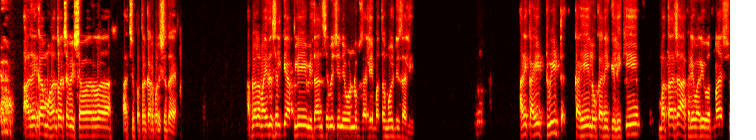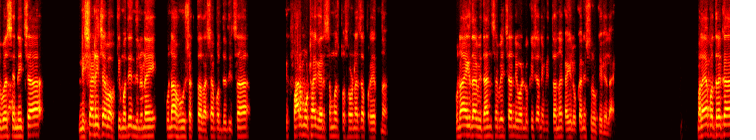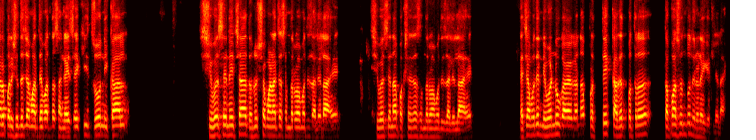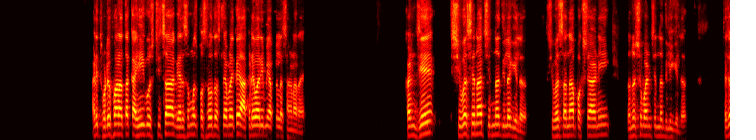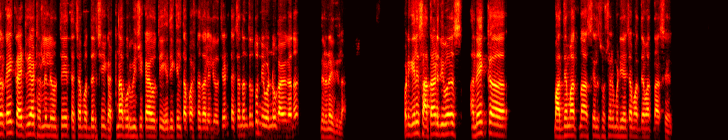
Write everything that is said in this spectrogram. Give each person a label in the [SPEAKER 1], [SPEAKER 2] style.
[SPEAKER 1] आज एका महत्त्वाच्या विषयावर आजची पत्रकार परिषद आहे. आपल्याला माहीत असेल की आपली विधानसभेची निवडणूक झाली मतमोजणी झाली. आणि काही ट्विट काही लोकांनी केली की मताच्या आकडेवारीवरनं शिवसेनेच्या निशाणीच्या बाबतीमध्ये निर्णय पुन्हा होऊ शकतात अशा पद्धतीचा एक फार मोठा गैरसमज पसरवण्याचा प्रयत्न पुन्हा एकदा विधानसभेच्या निवडणुकीच्या निमित्तानं काही लोकांनी सुरू केलेला आहे. मला या पत्रकार परिषदेच्या माध्यमातून सांगायचं आहे की जो निकाल शिवसेनेच्या धनुष्यबाणाच्या संदर्भामध्ये झालेला आहे शिवसेना पक्षाच्या संदर्भामध्ये झालेला आहे त्याच्यामध्ये निवडणूक आयोगानं प्रत्येक कागदपत्र तपासून तो निर्णय घेतलेला आहे. आणि थोडेफार आता काही गोष्टीचा गैरसमज पसरवत असल्यामुळे काही आकडेवारी मी आपल्याला सांगणार आहे. कारण जे शिवसेना चिन्ह दिलं गेलं शिवसेना पक्ष आणि धनुष्यबाण चिन्ह दिली गेलं त्याच्यावर काही क्रायटेरिया ठरलेले होते. त्याच्याबद्दलची घटनापूर्वीची काय होती हे देखील तपासण्यात आलेली होती आणि त्याच्यानंतर तो निवडणूक आयोगानं निर्णय दिला. पण गेले सात आठ दिवस अनेक अ, माध्यमातनं असेल सोशल मीडियाच्या माध्यमातनं असेल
